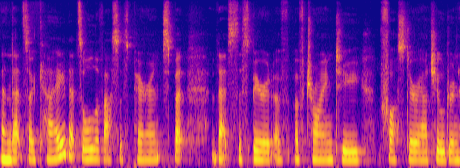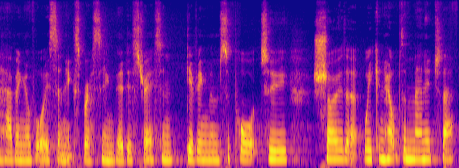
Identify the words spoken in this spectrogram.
and that's okay. That's all of us as parents, but that's the spirit of, of trying to foster our children having a voice and expressing their distress and giving them support to show that we can help them manage that.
